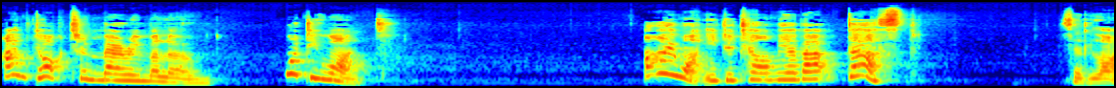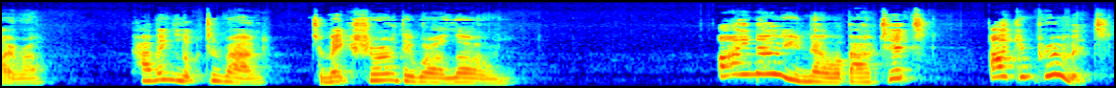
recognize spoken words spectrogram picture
I'm Dr. Mary Malone. What do you want? I want you to tell me about dust, said Lyra, having looked around to make sure they were alone. I know you know about it. I can prove it.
